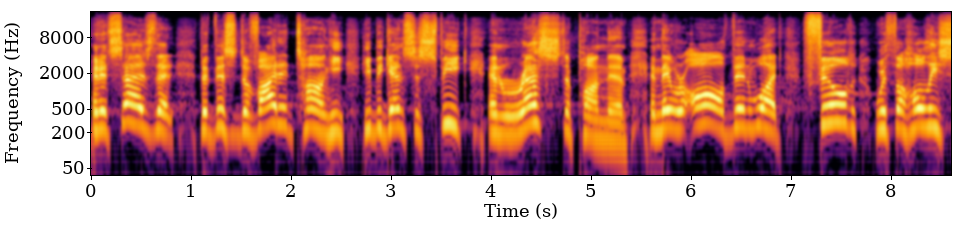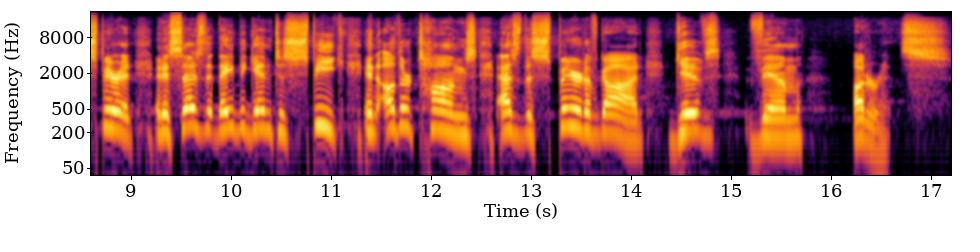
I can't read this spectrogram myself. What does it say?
And it says that, that this divided tongue, he, he begins to speak and rest upon them. And they were all then what? Filled with the Holy Spirit. And it says that they begin to speak in other tongues as the Spirit of God gives them utterance.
